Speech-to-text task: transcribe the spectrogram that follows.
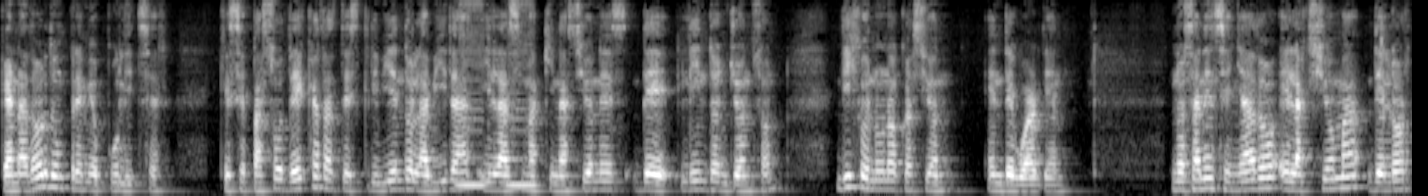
ganador de un premio Pulitzer, que se pasó décadas describiendo la vida y las maquinaciones de Lyndon Johnson, dijo en una ocasión en The Guardian, nos han enseñado el axioma de Lord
